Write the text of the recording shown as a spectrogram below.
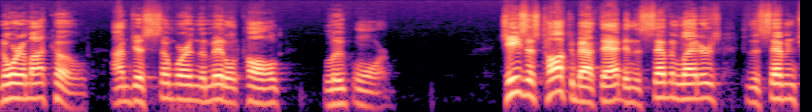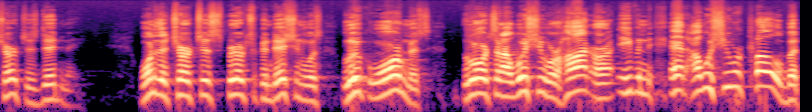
nor am I cold. I'm just somewhere in the middle called lukewarm. Jesus talked about that in the seven letters to the seven churches, didn't he? One of the church's spiritual condition was lukewarmness. The Lord said, I wish you were hot, or even, and I wish you were cold, but,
